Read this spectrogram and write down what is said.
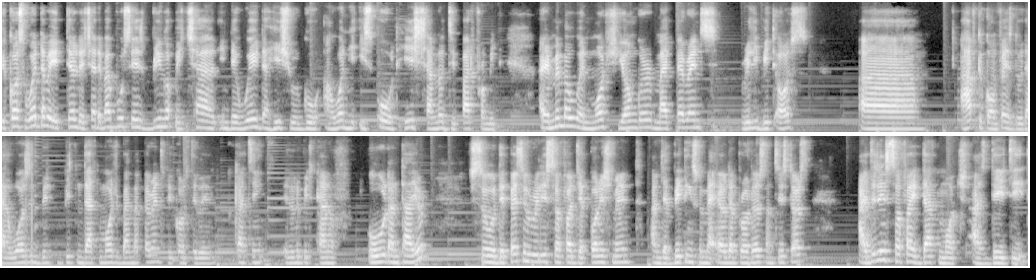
Because whatever you tell the child, the Bible says, bring up a child in the way that he should go, and when he is old, he shall not depart from it. I remember when much younger, my parents really beat us. Uh, I have to confess though that I wasn't beat, beaten that much by my parents because they were getting a little bit kind of old and tired. So the person really suffered the punishment and the beatings with my elder brothers and sisters. I didn't suffer it that much as they did.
